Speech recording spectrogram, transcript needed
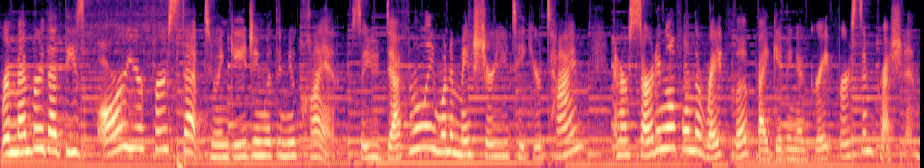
Remember that these are your first step to engaging with a new client, so you definitely want to make sure you take your time and are starting off on the right foot by giving a great first impression.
